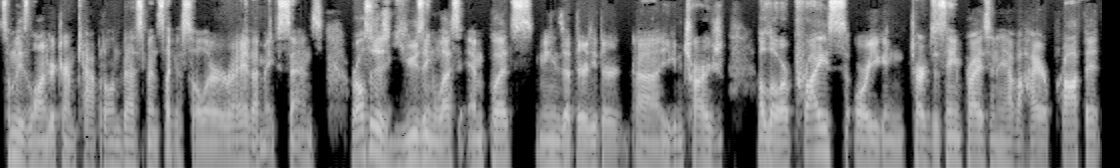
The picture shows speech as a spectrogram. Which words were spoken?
some of these longer term capital investments like a solar array. That makes sense. Or also just using less inputs means that there's either uh, you can charge a lower price or you can charge the same price and have a higher profit.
